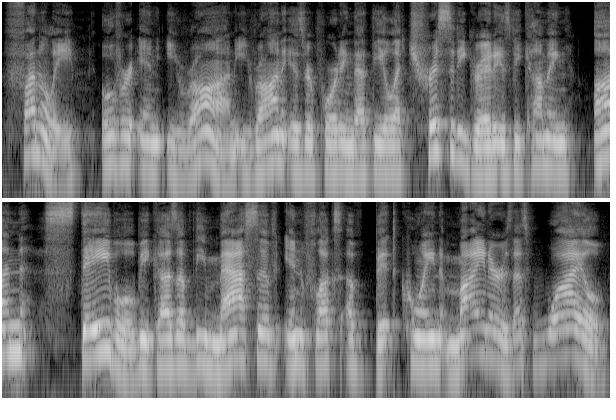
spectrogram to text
funnily, over in Iran, Iran is reporting that the electricity grid is becoming unstable because of the massive influx of Bitcoin miners. That's wild.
